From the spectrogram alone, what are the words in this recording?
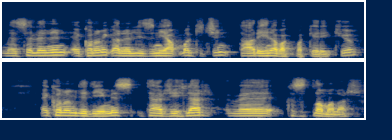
Meselenin ekonomik analizini yapmak için tarihine bakmak gerekiyor. Ekonomi dediğimiz tercihler ve kısıtlamalar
